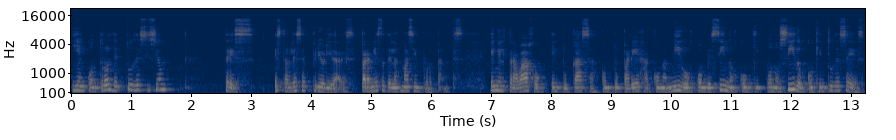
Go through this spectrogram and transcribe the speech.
y en control de tu decisión. 3. Establece prioridades. Para mí esta es de las más importantes. En el trabajo, en tu casa, con tu pareja, con amigos, con vecinos, con conocidos, con quien tú desees.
